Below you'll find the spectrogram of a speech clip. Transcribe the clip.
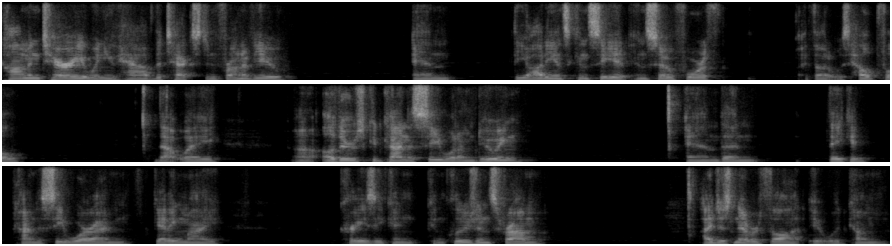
commentary, when you have the text in front of you and the audience can see it and so forth. I thought it was helpful. That way, uh, others could kind of see what I'm doing, and then they could kind of see where I'm getting my crazy con- conclusions from. I just never thought it would come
